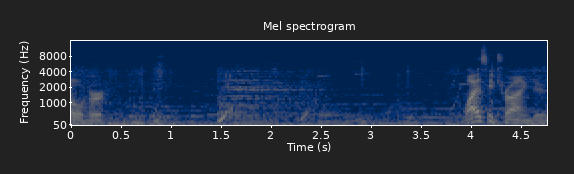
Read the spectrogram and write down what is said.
Over. Why is he trying, dude?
